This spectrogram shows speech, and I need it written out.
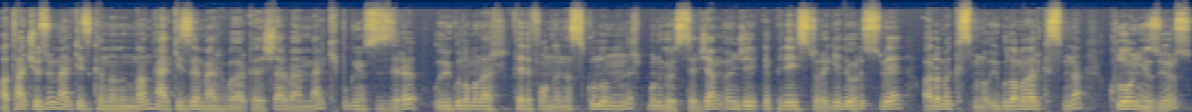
Hata Çözüm Merkezi kanalından herkese merhaba arkadaşlar ben Berk. Bugün sizlere uygulamalar telefonla nasıl kullanılır bunu göstereceğim. Öncelikle Play Store'a geliyoruz ve arama kısmına, uygulamalar kısmına klon yazıyoruz.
